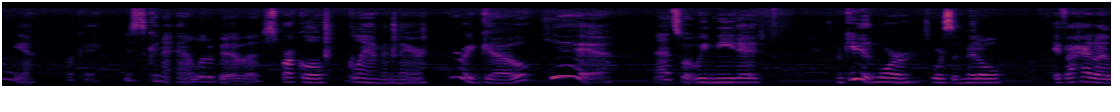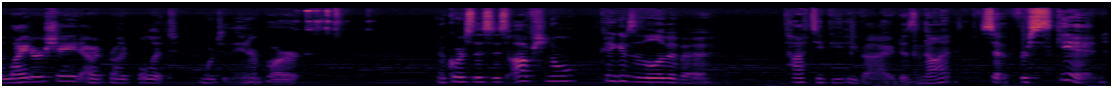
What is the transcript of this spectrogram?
Oh yeah, okay. Just gonna add a little bit of a sparkle glam in there. Here we go. Yeah, that's what we needed. I'm keeping it more towards the middle. If I had a lighter shade, I would probably pull it more to the inner part. And of course, this is optional. Kind of gives it a little bit of a Tati Beauty vibe, does not? So for skin,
